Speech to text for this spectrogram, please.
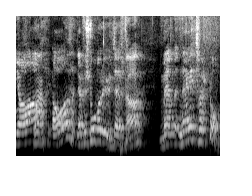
ja, ja, jag förstår vad du är ute efter. Ja. Men nej, tvärtom.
